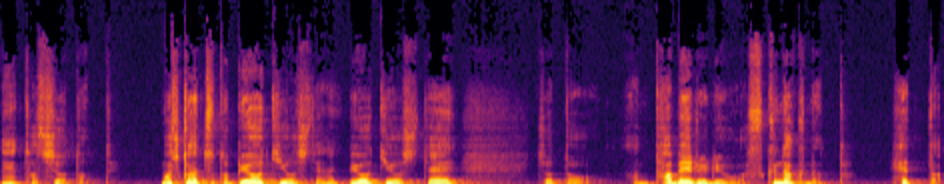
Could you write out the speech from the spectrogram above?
ね。年を取って。もしくはちょっと病気をしてね。病気をしてちょっとあの食べる量が少なくなった。減った、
